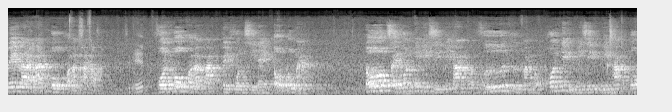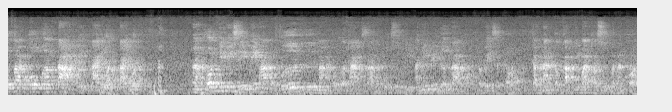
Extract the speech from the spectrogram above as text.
เวลานั้นโบกขอรับทรัพย์ สิบเอ็ดฝนโบกขอรับพัดเป็นฝนสีแดงโต๊ะลงมา โต๊ะใส่คนที่มีศีลมีธรรมก็ฟื้นขึ้นมาบอกคนที่มีศีลมีธรรมโกงบ้านโกงเมืองตายตายหมดตายหมดอ่าคนที่มีศีลมีธรรมก็ฟื้นคืนมาพบกับทางสารทุกข์สุขีอันนี้เป็นเรื่องราวของพระเวสสันดรกำนันก็กลับนิวัตเข้าสู่พระนคร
